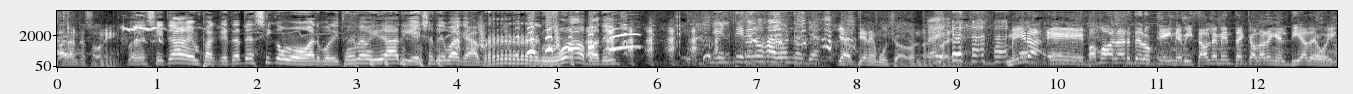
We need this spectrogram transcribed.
Adelante, Sonic. Necesita empaquetate así como arbolito de Navidad y échate para acá. Brrr, guau, para ti. Y él tiene los adornos ya. Ya él tiene mucho adorno. ahí, vaya. Mira, eh, vamos a hablar de lo que inevitablemente hay que hablar en el día de hoy.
